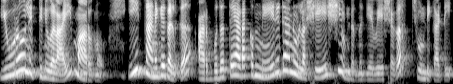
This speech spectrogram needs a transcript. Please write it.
യൂറോലിത്തിനുകളായി മാറുന്നു. ഈ കണികകൾക്ക് അർബുദത്തെ അടക്കം നേരിടാനുള്ള ശേഷിയുണ്ടെന്ന് ഗവേഷകർ ചൂണ്ടിക്കാട്ടി.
